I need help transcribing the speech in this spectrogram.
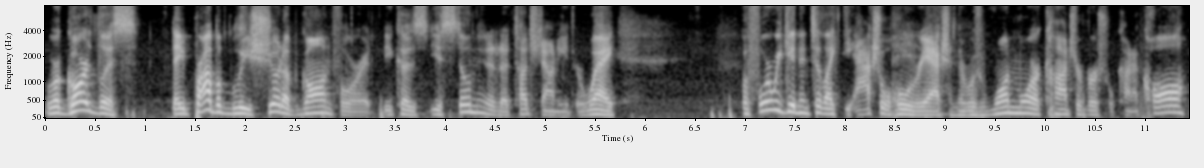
Regardless, they probably should have gone for it because you still needed a touchdown either way. Before we get into like the actual whole reaction, there was one more controversial kind of call,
